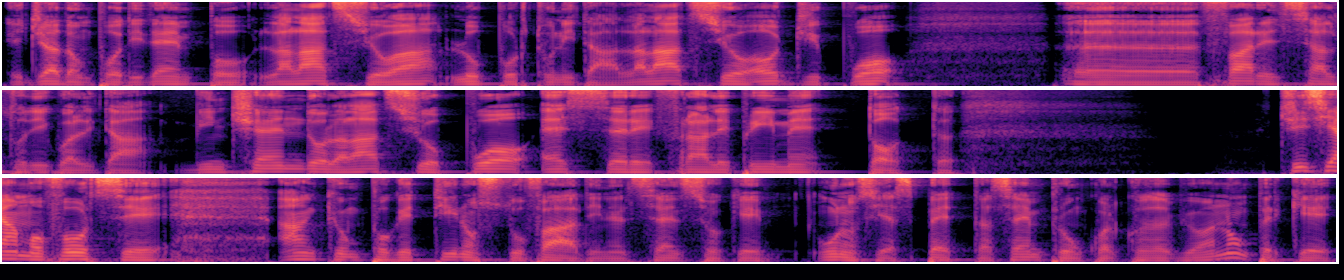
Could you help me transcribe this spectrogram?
e già da un po' di tempo, la Lazio ha l'opportunità, la Lazio oggi può eh, fare il salto di qualità, vincendo la Lazio può essere fra le prime tot. Ci siamo forse anche un pochettino stufati, nel senso che uno si aspetta sempre un qualcosa di più, ma non perché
